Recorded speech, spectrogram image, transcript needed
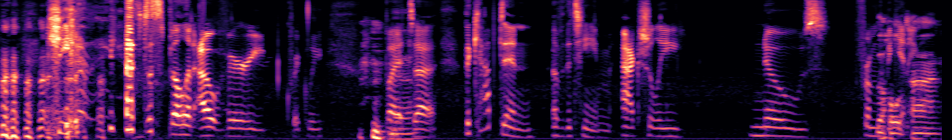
he, he has to spell it out very quickly. But uh, the captain of the team actually knows from the, The whole beginning. time.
